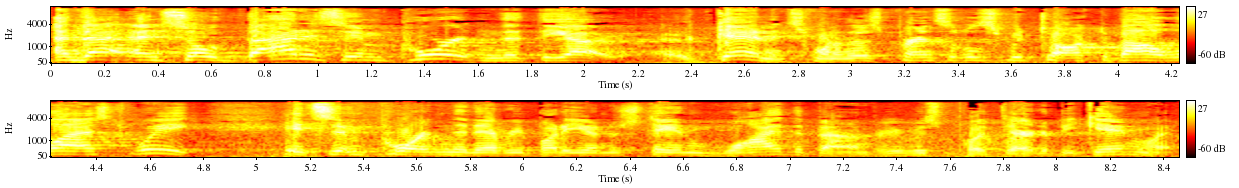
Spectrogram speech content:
And that, and so that is important that the uh, again, it's one of those principles we talked about last week. It's important that everybody understand why the boundary was put there to begin with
